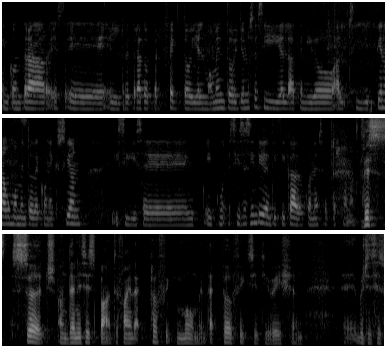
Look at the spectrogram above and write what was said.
encontrar ese, eh, el retrato perfecto y el momento, yo no sé si él ha tenido, si tiene algún momento de conexión y si se, si se siente identificado con ese personaje. This search on Dennis's part to find that perfect moment, that perfect situation, uh, which is his,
